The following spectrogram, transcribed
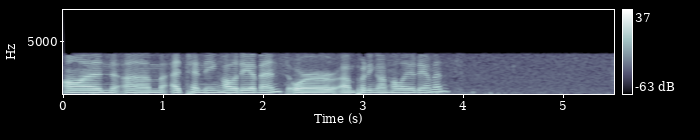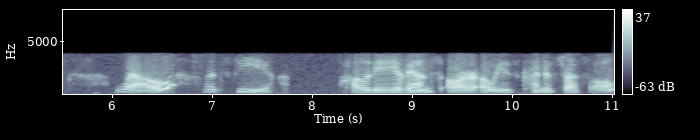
on um, attending holiday events or um, putting on holiday events? Well, let's see. Holiday events are always kind of stressful,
